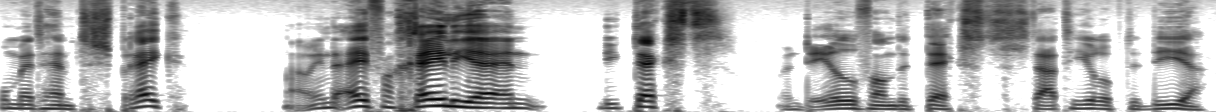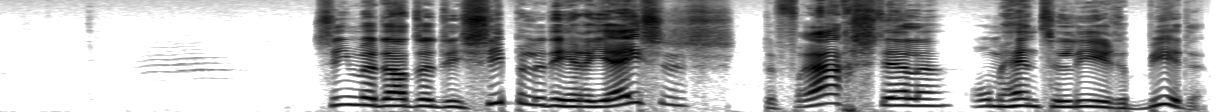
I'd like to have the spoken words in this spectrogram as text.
Om met hem te spreken. Nou, in de evangelie en die tekst, een deel van de tekst, staat hier op de dia. Zien we dat de discipelen de Heer Jezus de vraag stellen om hen te leren bidden.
